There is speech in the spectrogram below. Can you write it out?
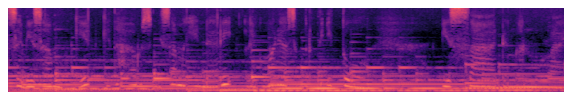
sebisa mungkin kita harus bisa menghindari lingkungan yang seperti itu. Bisa dengan mulai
